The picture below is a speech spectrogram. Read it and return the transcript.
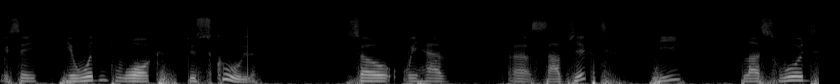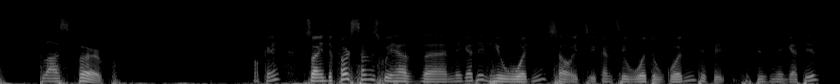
we say he wouldn't walk to school. So we have uh, subject he plus would plus verb okay? So in the first sentence we have uh, negative he wouldn't. So it's you can see would wouldn't if it, if it is negative.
